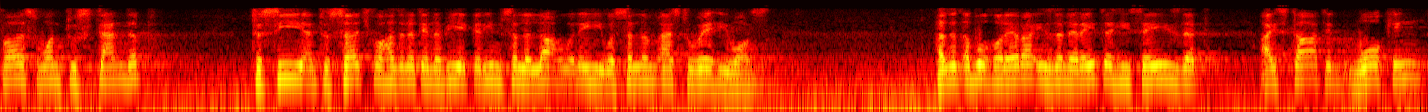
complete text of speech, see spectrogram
first one to stand up to see and to search for Hazrat Nabi Kareem sallallahu alayhi wasallam as to where he was. Hazrat Abu Huraira is the narrator, he says that I started walking,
